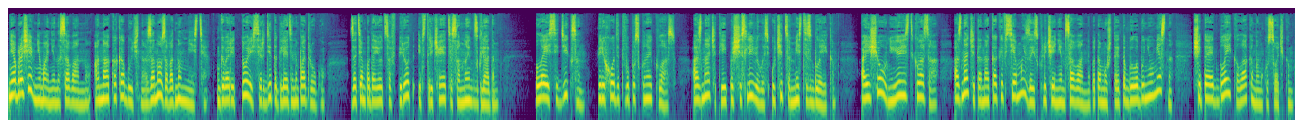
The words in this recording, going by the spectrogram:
«Не обращай внимания на Саванну. Она, как обычно, заноза в одном месте», — говорит Тори, сердито глядя на подругу. Затем подается вперед и встречается со мной взглядом. Лейси Диксон переходит в выпускной класс, а значит, ей посчастливилось учиться вместе с Блейком. А еще у нее есть глаза, а значит, она, как и все мы, за исключением Саванны, потому что это было бы неуместно, считает Блейка лакомым кусочком.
